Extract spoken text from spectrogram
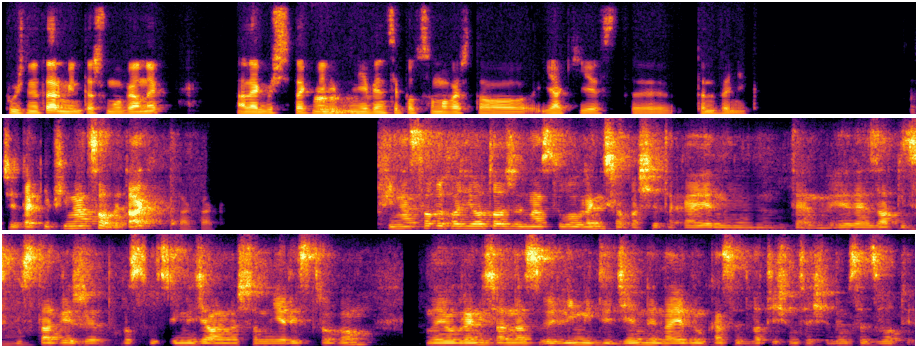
późny termin też umówionych, ale jakbyście tak mniej, Mhm. mniej więcej podsumować, to jaki jest e, ten wynik? Znaczy taki finansowy, tak? Tak, tak. Finansowy chodzi o to, że nas tu ogranicza właśnie taka jeden, ten, jeden zapis w ustawie, że po prostu jesteśmy działalnością nierejestrową. No i ogranicza nas limit dzienny na jedną kasę 2700 zł.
